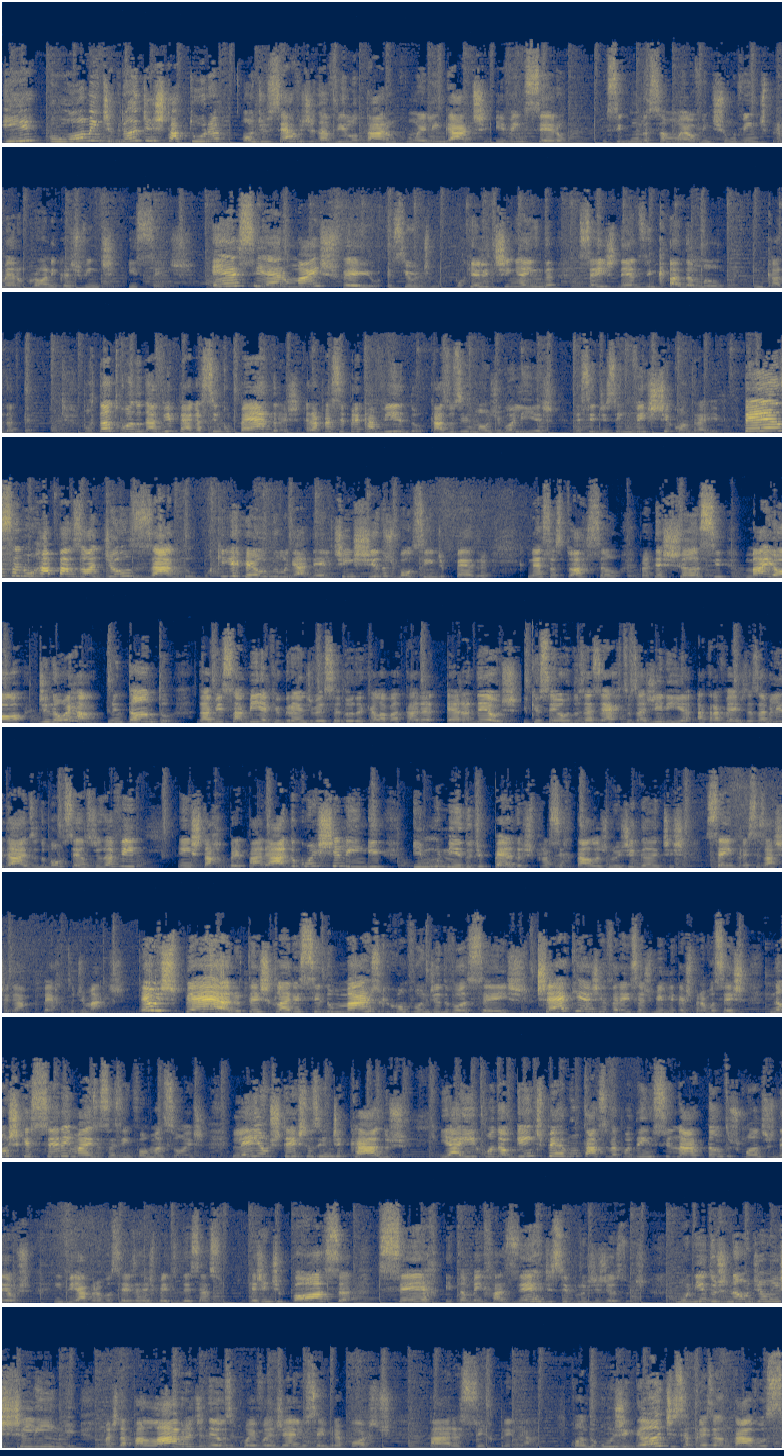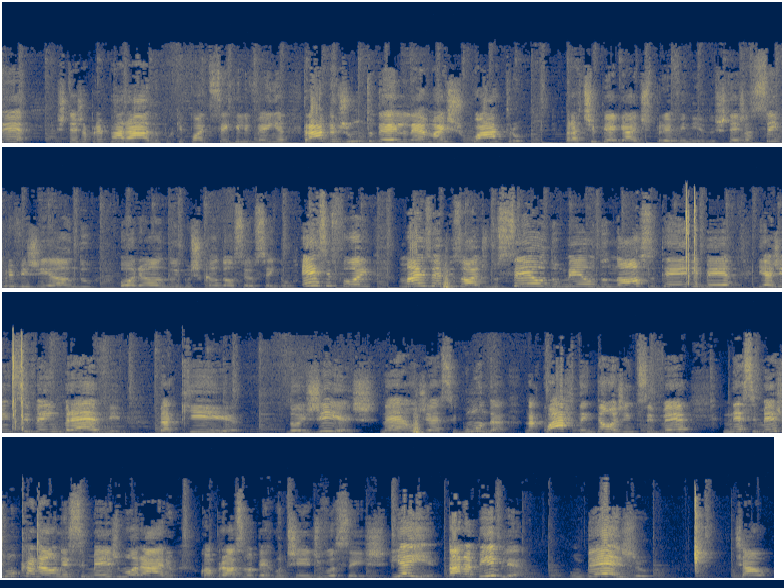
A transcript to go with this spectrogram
e o homem de grande estatura, onde os servos de Davi lutaram com ele em Gate e venceram em 2 Samuel 21, 20, 1 Crônicas 26. Esse era o mais feio, esse último, porque ele tinha ainda seis dedos em cada mão, em cada pé. Portanto, quando Davi pega cinco pedras, era para ser precavido, caso os irmãos de Golias decidissem investir contra ele. Pensa num rapazode ousado, porque eu, no lugar dele, tinha enchido os bolsinhos de pedra nessa situação para ter chance maior de não errar. No entanto, Davi sabia que o grande vencedor daquela batalha era Deus e que o Senhor dos Exércitos agiria através das habilidades e do bom senso de Davi em estar preparado com estilingue e munido de pedras para acertá-las nos gigantes sem precisar chegar perto demais. Eu espero ter esclarecido mais do que confundido vocês. Chequem as referências bíblicas para vocês não esquecerem mais essas informações. Leiam os textos indicados E aí, quando alguém te perguntar, você vai poder ensinar tantos quantos Deus enviar para vocês a respeito desse assunto. Que a gente possa ser e também fazer discípulos de Jesus, munidos não de um estilingue, mas da palavra de Deus e com o evangelho sempre apostos para ser pregado. Quando um gigante se apresentar a você, esteja preparado, porque pode ser que ele venha, traga junto dele, né, mais quatro para te pegar desprevenido. Esteja sempre vigiando, orando e buscando ao seu Senhor. Esse foi mais um episódio do seu, do meu, do nosso TNB e a gente se vê em breve, daqui dois dias, né? Hoje é segunda, na quarta, então a gente se vê nesse mesmo canal, nesse mesmo horário, com a próxima perguntinha de vocês. E aí, tá na Bíblia? Um beijo! Tchau!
